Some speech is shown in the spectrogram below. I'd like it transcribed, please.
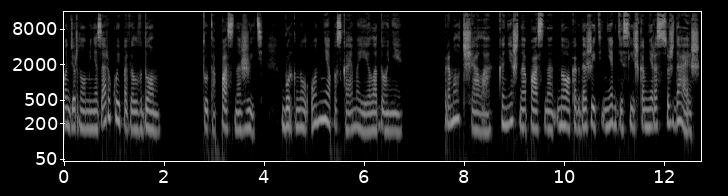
он дернул меня за руку и повел в дом. «Тут опасно жить», — буркнул он, не опуская моей ладони. Промолчала. Конечно, опасно, но когда жить негде, слишком не рассуждаешь.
